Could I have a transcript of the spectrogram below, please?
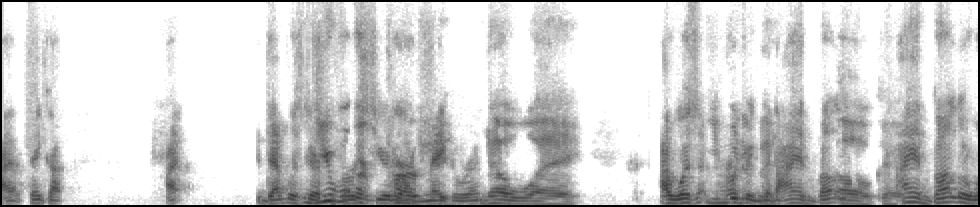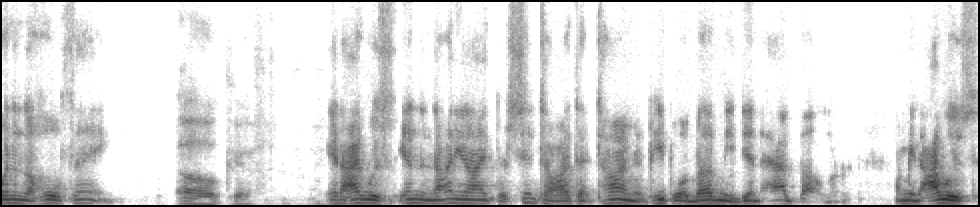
I think I, I that was their you first year to perfect. make a run. No way. I wasn't You perfect, been- but I had Butler. Oh, okay. I had Butler winning the whole thing, Oh, okay. and I was in the 99th percentile at that time, and people above me didn't have Butler. I mean, I was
